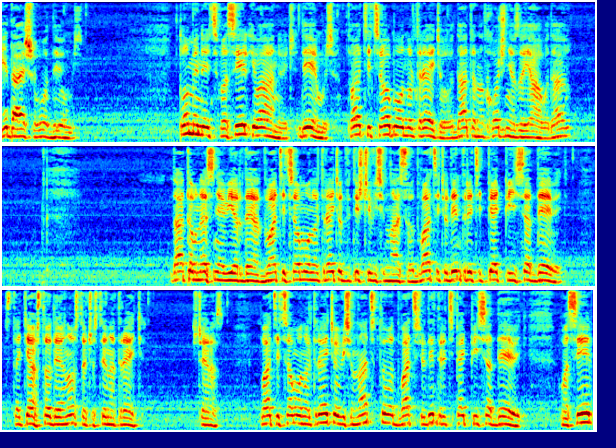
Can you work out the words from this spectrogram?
І далі, от дивимось. Томінець Василь Іванович, дивимося. 27.03. Дата надходження заяви, да? Дата внесення в ЄРДР 27.03.2018, 21.35.59. Стаття 190, частина 3. Ще раз. 27.03.18, 21.35.59. Василь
